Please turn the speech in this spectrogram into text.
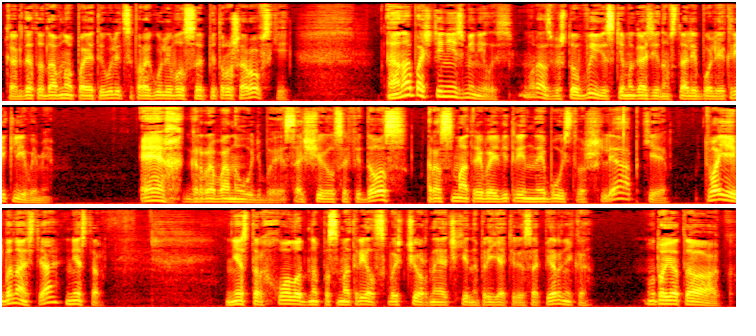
Когда-то давно по этой улице прогуливался Петро Шаровский — она почти не изменилась, разве что вывески магазинов стали более крикливыми. «Эх, грабануть бы!» — сощурился Федос, рассматривая витринное буйство. «Шляпки! Твоей бы, Настя, а, Нестор?» Нестор холодно посмотрел сквозь черные очки на приятеля соперника. «Ну, то я так»,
